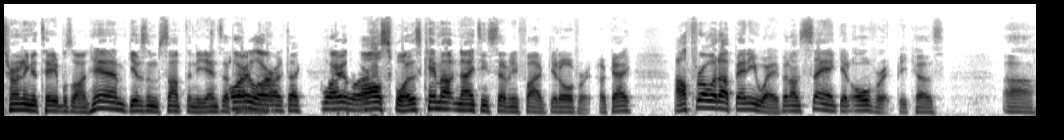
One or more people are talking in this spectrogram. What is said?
turning the tables on him, gives him something. He ends up having a heart attack. Spoiler. All spoilers. This came out in 1975. Get over it, okay? I'll throw it up anyway, but I'm saying get over it because uh,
